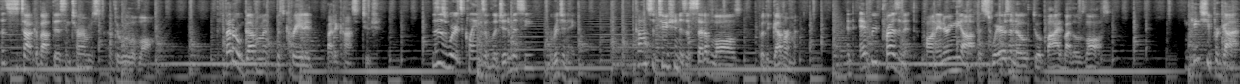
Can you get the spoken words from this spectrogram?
Let's talk about this in terms of the rule of law. The federal government was created by the Constitution. This is where its claims of legitimacy originate. The Constitution is a set of laws for the government, and every president, upon entering the office, swears an oath to abide by those laws. In case you forgot,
